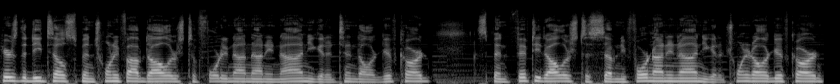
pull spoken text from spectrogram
Here's the details spend $25 to $49.99, you get a $10 gift card. Spend $50 to $74.99, you get a $20 gift card.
